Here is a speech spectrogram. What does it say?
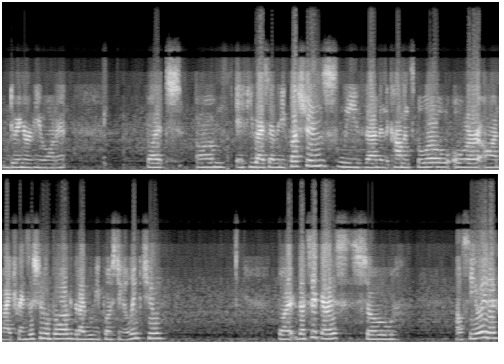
and doing a review on it. But um, if you guys have any questions, leave them in the comments below or on my transitional blog that I will be posting a link to. But that's it guys, so I'll see you later.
